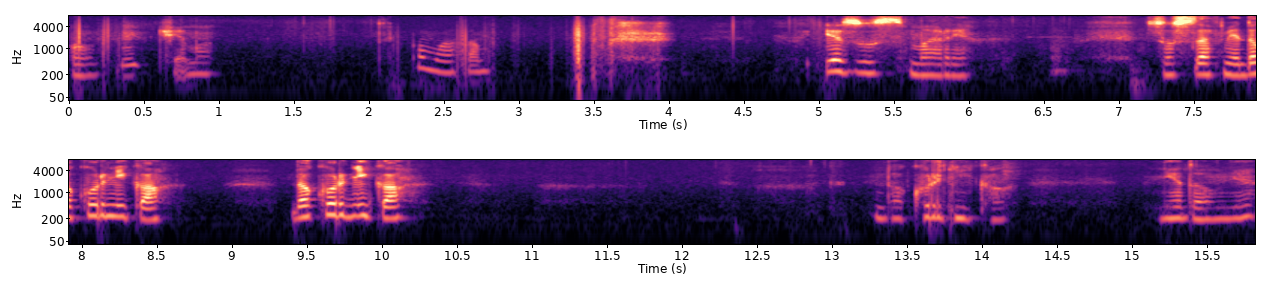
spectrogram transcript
O, siema. Pomacham. Jezus Maria. Zostaw mnie do kurnika. Do kurnika. Do kurnika. Nie do mnie.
